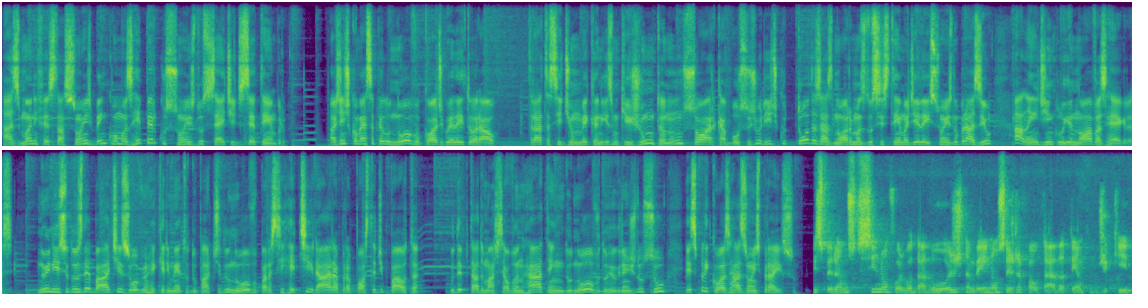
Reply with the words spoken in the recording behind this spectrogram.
as manifestações, bem como as repercussões do 7 de setembro. A gente começa pelo novo Código Eleitoral. Trata-se de um mecanismo que junta num só arcabouço jurídico todas as normas do sistema de eleições no Brasil, além de incluir novas regras. No início dos debates, houve um requerimento do Partido Novo para se retirar a proposta de pauta. O deputado Marcel Van Hatten, do Novo do Rio Grande do Sul, explicou as razões para isso. Esperamos que, se não for votado hoje, também não seja pautado a tempo de que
